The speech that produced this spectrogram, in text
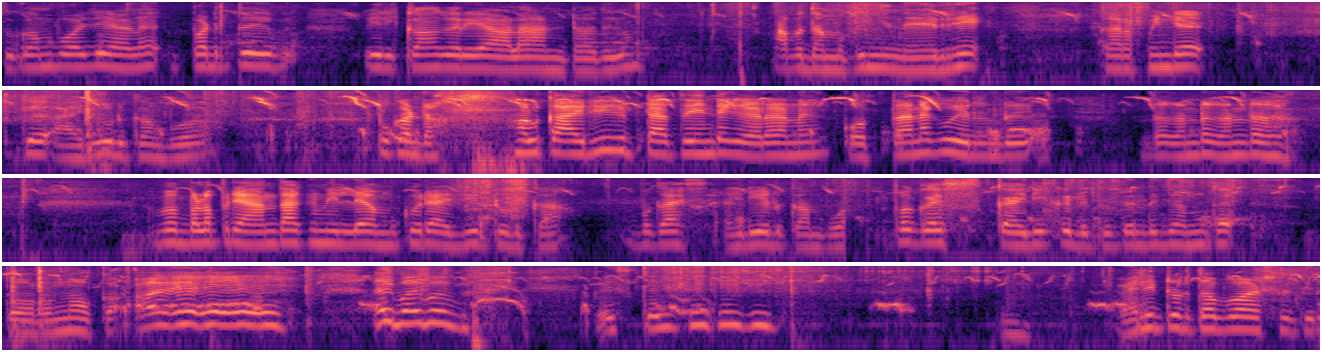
സുഖം പോലെയാണ്. ഇപ്പം അടുത്ത് വിരിക്കാൻ കയറിയ ആളാണ് കേട്ടോ അത്. അപ്പം നമുക്ക് ഇനി നേരെ കറുപ്പിന്റെ അരി കൊടുക്കാൻ പോവാം. അപ്പോൾ കണ്ടോ? അവൾക്ക് അരി കിട്ടാത്തതിന്റെ കേടാണ്. കൊത്താനൊക്കെ വരുന്നുണ്ട്. കണ്ട കണ്ട കണ്ട? അപ്പോൾ നമ്മളെ പ്രാന്താക്കണില്ല നമുക്കൊരു അരി ഇട്ട് കൊടുക്കാം. അപ്പോൾ ഗൈസ് അരി എടുക്കാൻ പോവാം. അപ്പോൾ ഗൈസ് കരിയൊക്കെ എടുത്തിട്ടുണ്ട്. നമുക്ക് തുറന്നു നോക്കാം. ഗൈസ് കൈ കൈ കൈ കൈ. അരി ഇട്ട് കൊടുത്തപ്പോൾ വർഷത്തിൽ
